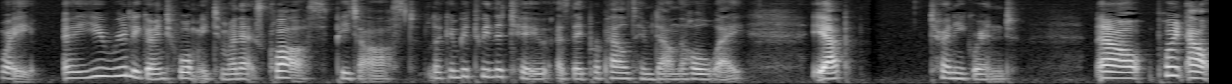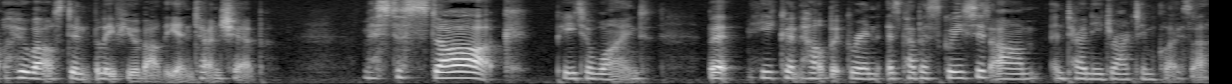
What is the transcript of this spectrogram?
Wait, are you really going to walk me to my next class? Peter asked, looking between the two as they propelled him down the hallway. Yep. Tony grinned. Now, point out who else didn't believe you about the internship. Mr. Stark, Peter whined, but he couldn't help but grin as Pepper squeezed his arm and Tony dragged him closer.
